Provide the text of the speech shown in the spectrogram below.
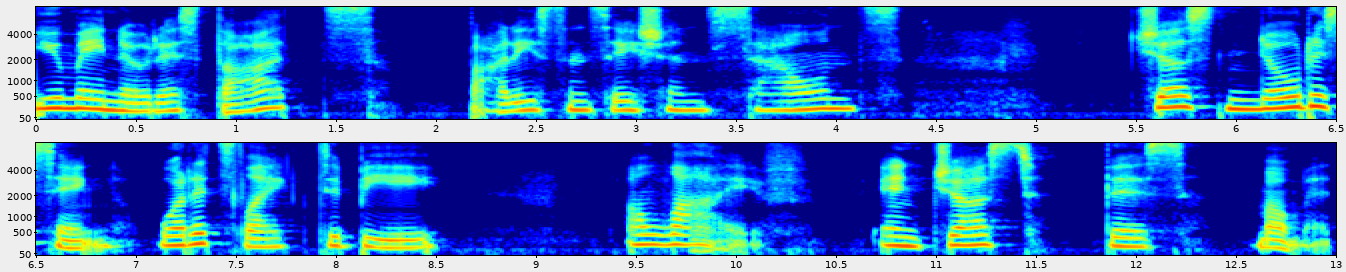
You may notice thoughts, body sensations, sounds, just noticing what it's like to be alive in just this moment.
